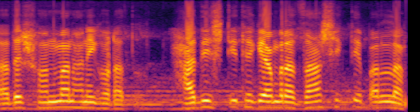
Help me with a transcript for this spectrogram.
তাদের সম্মানহানি ঘটাতো। হাদিসটি থেকে আমরা যা শিখতে পারলাম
